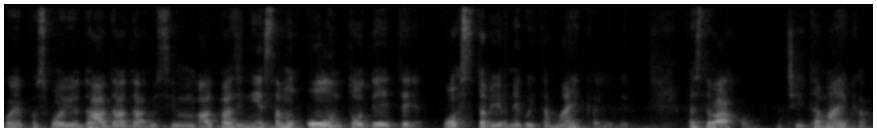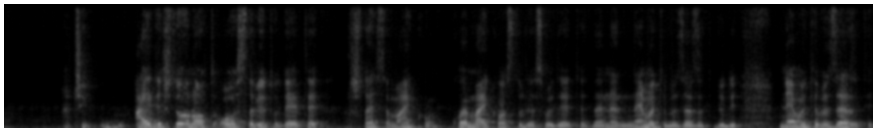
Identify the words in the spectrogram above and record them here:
koje je posvojio. Da, da, da, mislim, ali pazi, nije samo on to dete ostavio, nego i ta majka, ljudi. Pazite ovako, znači i ta majka. Znači, ajde što je on ostavio to dete, šta je sa majkom? Koja majka ostavlja svoje dete? Da ne, nemojte me zezati, ljudi. Nemojte me zezati.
